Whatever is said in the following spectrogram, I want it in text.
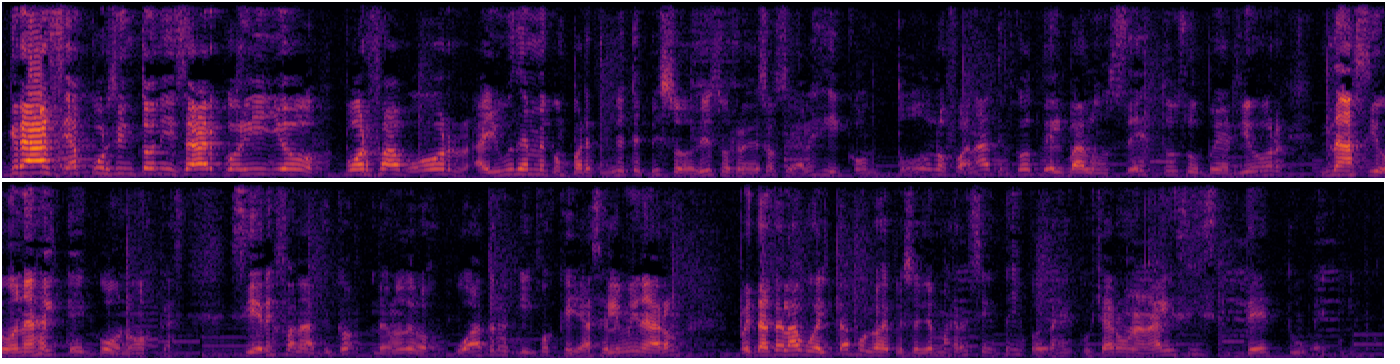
Gracias por sintonizar, Corillo. Por favor, ayúdenme compartiendo este episodio en sus redes sociales y con todos los fanáticos del baloncesto superior nacional que conozcas. Si eres fanático de uno de los cuatro equipos que ya se eliminaron, pues date la vuelta por los episodios más recientes y podrás escuchar un análisis de tu equipo.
